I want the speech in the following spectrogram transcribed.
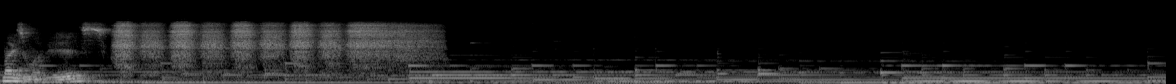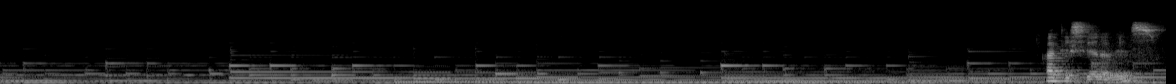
Mais uma vez. terceira vez.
